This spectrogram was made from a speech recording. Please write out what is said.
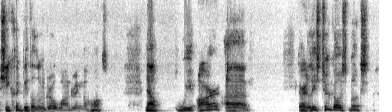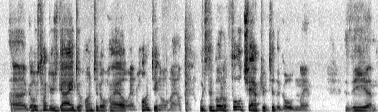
she could be the little girl wandering the halls. Now, we are, uh, there are at least two ghost books uh, Ghost Hunter's Guide to Haunted Ohio and Haunting Ohio, which devote a full chapter to the Golden Lamb. The um,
